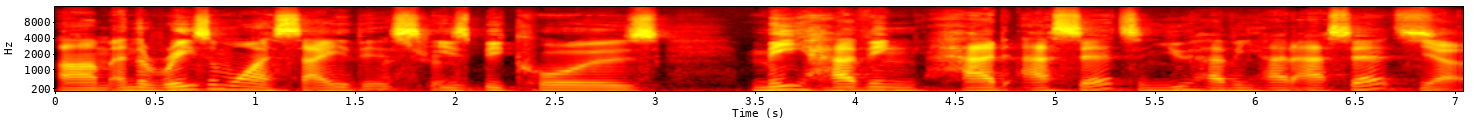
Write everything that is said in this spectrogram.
Um, and the reason why I say this is because me having had assets and you having had assets Yeah.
